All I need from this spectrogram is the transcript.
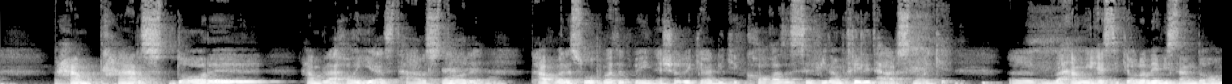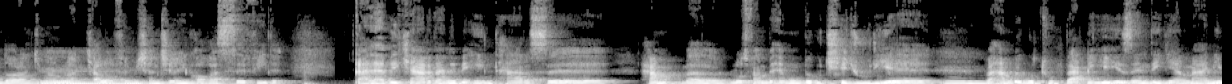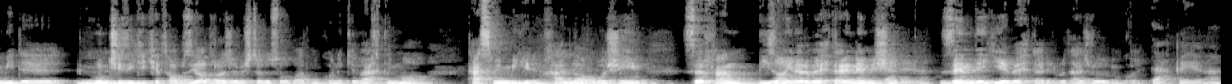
هم ترس داره هم رهایی از ترس داره. اول صحبتت به این اشاره کردی که کاغذ سفیدم خیلی ترسناکه. و همین حسی که حالا نویسنده هم دارن که معمولا کلافه میشن چرا این کاغذ سفیده. غلبه کردن به این ترسه هم لطفا به همون بگو چجوریه و هم بگو تو بقیه زندگی هم معنی میده. اون چیزی که کتاب زیاد راجبش داره صحبت می‌کنه که وقتی ما تصمیم می‌گیریم خلاق باشیم صرفا دیزاینر بهتری نمیشیم. زندگی بهتری رو تجربه می‌کنیم. دقیقا.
